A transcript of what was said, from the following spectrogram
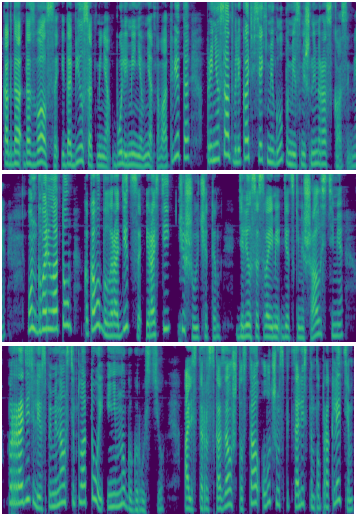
когда дозвался и добился от меня более-менее внятного ответа, принялся отвлекать всякими глупыми и смешными рассказами. Он говорил о том, каково было родиться и расти чешуйчатым, делился своими детскими шалостями, про родителей вспоминал с теплотой и немного грустью. Алистер рассказал, что стал лучшим специалистом по проклятиям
